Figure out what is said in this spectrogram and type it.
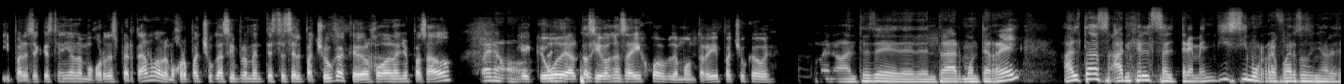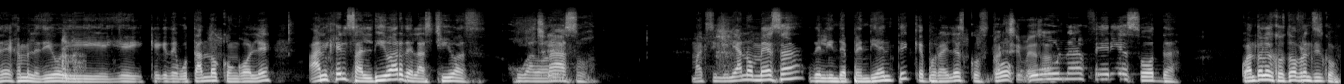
y parece que este año a lo mejor despertaron, a lo mejor Pachuca simplemente este es el Pachuca que había jugado el año pasado. Bueno, que, hubo de altas y bajas ahí de Monterrey y Pachuca, güey. Bueno, antes de, entrar, Monterrey, altas, Ángel, el tremendísimo refuerzo, señores, eh, déjenme les digo, y, que debutando con gol, eh. Ángel Saldívar de las Chivas, jugadorazo. Maximiliano Mesa del Independiente, que por ahí les costó una feria soda. ¿Cuánto les costó, Francisco?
